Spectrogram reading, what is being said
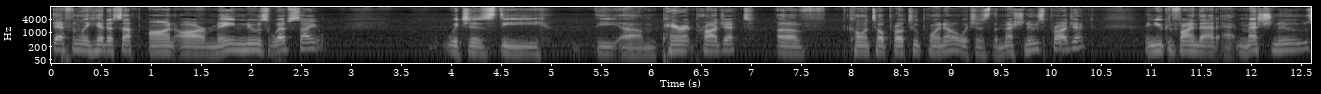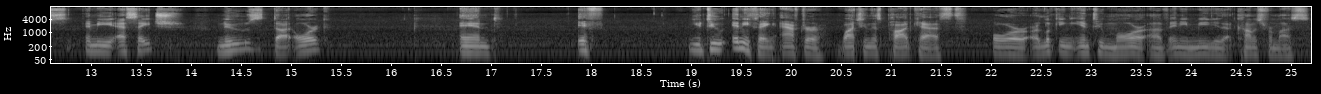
definitely hit us up on our main news website, which is the the um, parent project of COINTELPRO 2.0, which is the Mesh News project. And you can find that at Mesh News, M E S H news.org. And if you do anything after watching this podcast or are looking into more of any media that comes from us,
